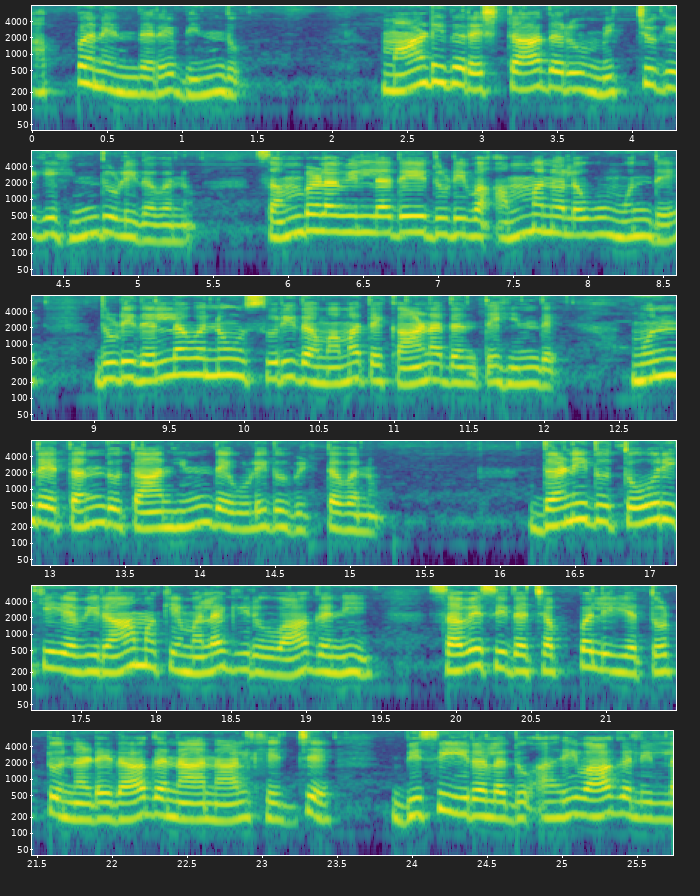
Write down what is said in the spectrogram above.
ಅಪ್ಪನೆಂದರೆ ಬಿಂದು. ಮಾಡಿದರೆಷ್ಟಾದರೂ ಮೆಚ್ಚುಗೆಗೆ ಹಿಂದುಳಿದವನು. ಸಂಬಳವಿಲ್ಲದೆ ದುಡಿವ ಅಮ್ಮನೊಲವು ಮುಂದೆ, ದುಡಿದೆಲ್ಲವನ್ನೂ ಸುರಿದ ಮಮತೆ ಕಾಣದಂತೆ ಹಿಂದೆ, ಮುಂದೆ ತಂದು ತಾನ್ಹಿಂದೆ ಉಳಿದು ಬಿಟ್ಟವನು. ದಣಿದು ತೋರಿಕೆಯ ವಿರಾಮಕ್ಕೆ ಮಲಗಿರುವಾಗ ನೀ ಸವೆಸಿದ ಚಪ್ಪಲಿಯ ತೊಟ್ಟು ನಡೆದಾಗ ನಾ ನಾಲ್ಕೆಜ್ಜೆ ಬಿಸಿ ಇರಲದು, ಅರಿವಾಗಲಿಲ್ಲ,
